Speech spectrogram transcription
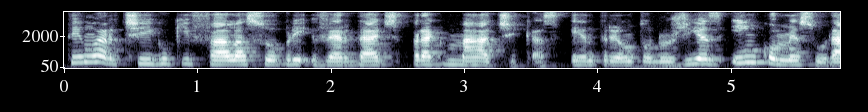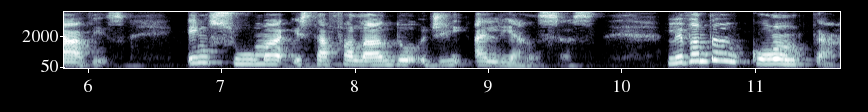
tem um artigo que fala sobre verdades pragmáticas entre ontologias incomensuráveis. Em suma, está falando de alianças. Levando em conta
